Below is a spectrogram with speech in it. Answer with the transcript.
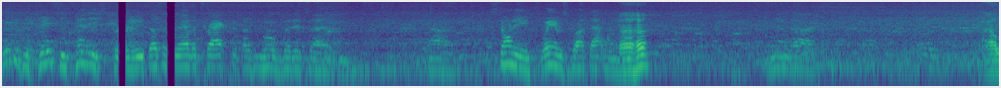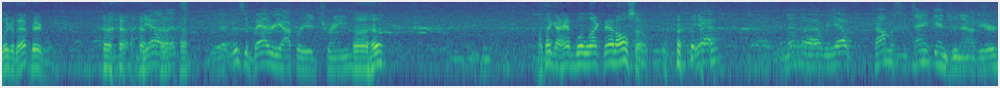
this is a J.C. Penney's train. It doesn't have a track that doesn't move, but it's a. Stony Williams brought that one. Uh huh. And, uh, Wow, look at that big one. yeah, that's that is a battery operated train. Uh huh. I think I had one like that also. yeah. And then uh, we have Thomas the Tank Engine out here.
